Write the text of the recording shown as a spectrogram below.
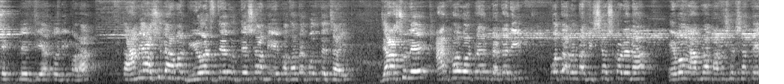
চেক প্লেট দিয়ে তৈরি করা। তো আমি আসলে আমার ভিউয়ার্সদের উদ্দেশ্যে আমি এই কথাটা বলতে চাই যে আসলে আলফা ওয়াটার ব্যাটারি প্রতারণা বিশ্বাস করে না এবং আমরা মানুষের সাথে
